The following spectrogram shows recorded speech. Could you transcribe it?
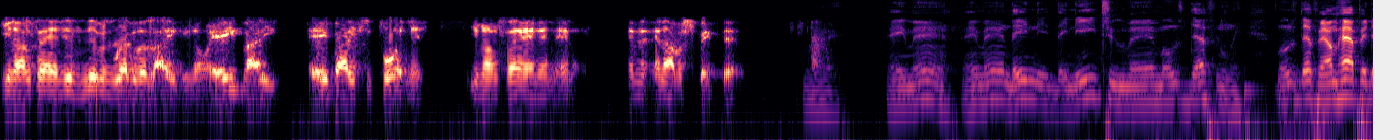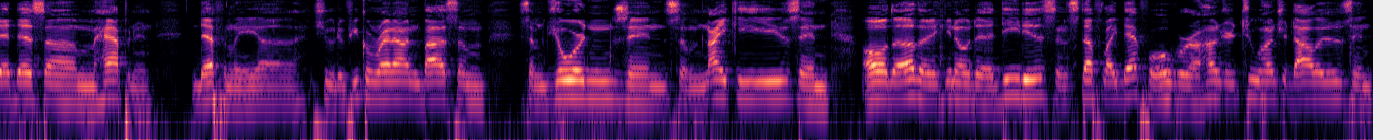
you know what I'm saying, just living regular life. You know, everybody everybody supporting it. You know what I'm saying, and and and, and I respect that. Right. Amen. Amen. They need they need to, man. Most definitely. Most definitely. I'm happy that that's um happening. Definitely. Uh shoot, if you can run out and buy some some Jordans and some Nikes and all the other, you know, the Adidas and stuff like that for over a hundred, two hundred dollars and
